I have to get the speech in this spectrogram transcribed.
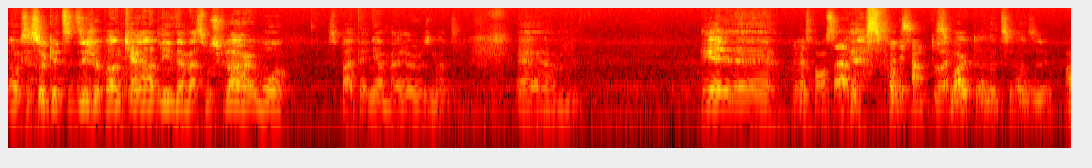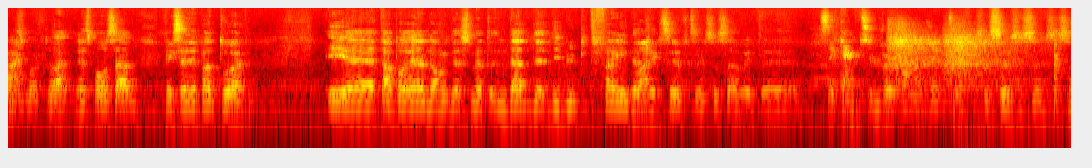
Donc c'est sûr que tu te dis je vais prendre 40 livres de masse musculaire en un mois. C'est pas atteignable malheureusement. Euh, euh, Responsable. respons- Ça dépend de toi. Smart, on a-tu rendu? Ouais. Smart. Ouais, responsable. Fait que ça dépend de toi. Et euh, temporel, donc de se mettre une date de début puis de fin d'objectif, tu sais, ça, ça va être. euh, C'est quand que tu le veux ton objectif. c'est ça, c'est ça, c'est ça.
